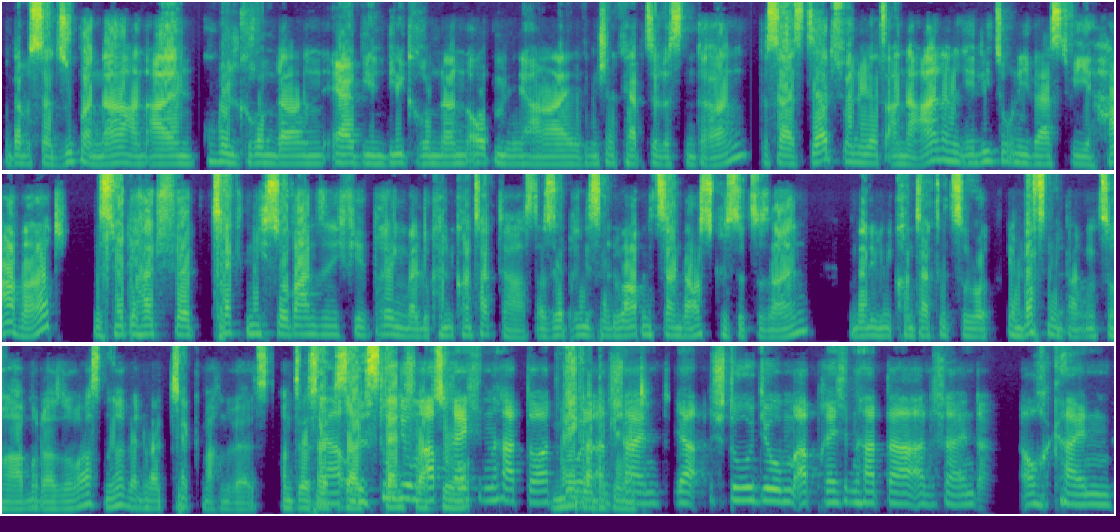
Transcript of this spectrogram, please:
Und da bist du halt super nah an allen Google-Gründern, Airbnb-Gründern, OpenAI, Venture Capitalisten dran. Das heißt, selbst wenn du jetzt an einer anderen Elite-Uni wärst wie Harvard, das wird dir halt für Tech nicht so wahnsinnig viel bringen, weil du keine Kontakte hast. Also, dir bringt es halt überhaupt nichts an der Ostküste zu sein und dann irgendwie Kontakte zu Investmentbanken zu haben oder sowas, ne, wenn du halt Tech machen willst. Und deshalb ja, und das Studium Stanford abbrechen so hat dort wohl anscheinend, ja, Studium abbrechen hat da anscheinend auch kein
